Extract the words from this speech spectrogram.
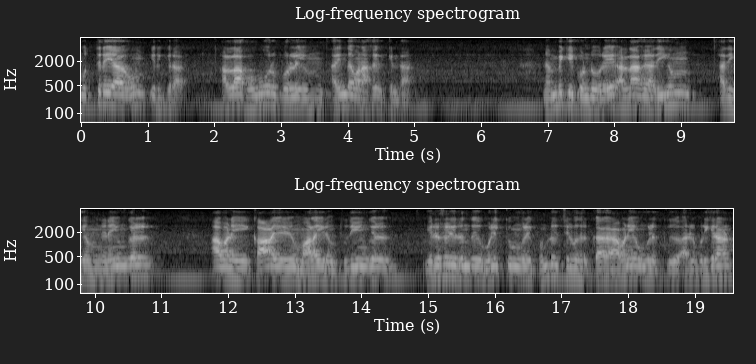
முத்திரையாகவும் இருக்கிறார். அல்லாஹ் ஒவ்வொரு பொருளையும் அறிந்தவனாக இருக்கின்றான். நம்பிக்கை கொண்டோரே அல்லாஹை அதிகம் அதிகம் நினையுங்கள். அவனை காலையிலும் மாலையிலும் துதியுங்கள். எருகிலிருந்து ஒளிக்கு உங்களை கொண்டு செல்வதற்காக அவனே உங்களுக்கு அருள் புரிகிறான்.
